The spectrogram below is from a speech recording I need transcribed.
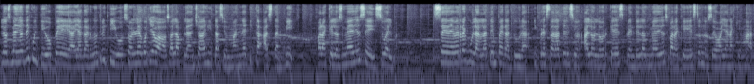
Los medios de cultivo PDA y agar nutritivo son luego llevados a la plancha de agitación magnética hasta hervir, para que los medios se disuelvan. Se debe regular la temperatura y prestar atención al olor que desprende los medios para que estos no se vayan a quemar.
